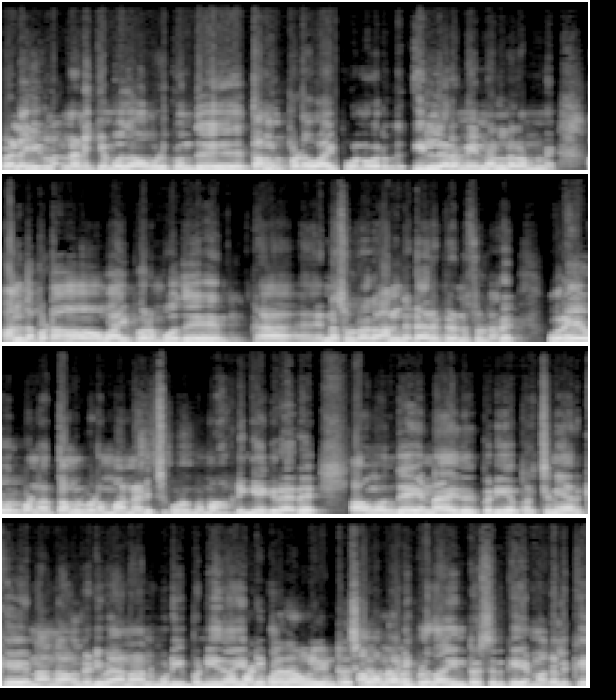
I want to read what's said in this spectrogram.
விலகிடலாம்னு நினைக்கும் போது அவங்களுக்கு வந்து தமிழ் பட வாய்ப்பு ஒன்று வருது. இல்லறமே நல்லறம்னு. அந்த படம் வாய்ப்பு வரும்போது என்ன சொல்கிறாரு அந்த டைரக்டர் என்ன சொல்கிறாரு ஒரே ஒரு படம் தமிழ் படம்மா நடிச்சு கொடுங்கம்மா அப்படின்னு கேட்குறாரு அவங்க வந்து என்ன இது பெரிய பிரச்சனையாக இருக்குது நாங்கள் ஆல்ரெடி வேணான்னு முடிவு பண்ணி தான் படிப்புல தான் உங்களுக்கு இன்ட்ரெஸ்ட் ஆமாம் படிப்பில் தான் இன்ட்ரெஸ்ட் இருக்குது என் மகளுக்கு.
